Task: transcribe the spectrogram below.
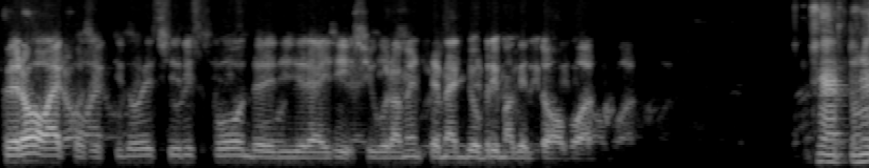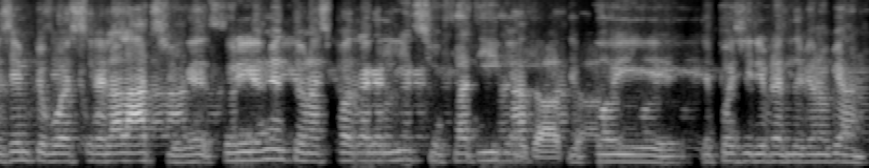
però ecco, se ti dovessi rispondere ti direi sì, sicuramente meglio prima che dopo. Ecco. Certo, un esempio può essere la Lazio, che storicamente è una squadra che all'inizio fatica esatto. e, poi, e poi si riprende piano piano.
